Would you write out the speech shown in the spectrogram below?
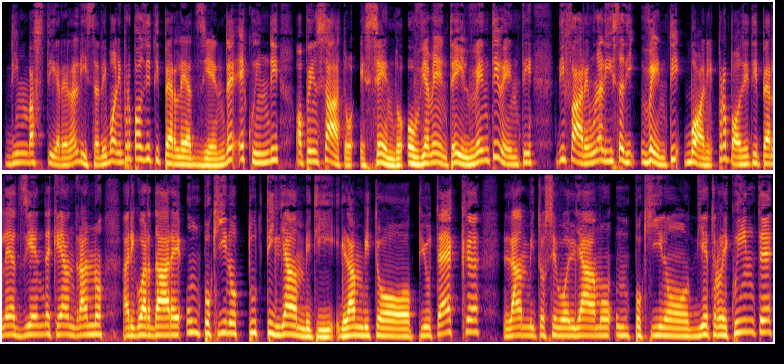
di imbastire la lista dei buoni propositi per le aziende e quindi ho pensato, essendo ovviamente il 2020, di fare una lista di 20 buoni propositi per le aziende che andranno a riguardare un pochino tutti gli ambiti, l'ambito più tech, l'ambito se vogliamo un pochino dietro le quinte,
